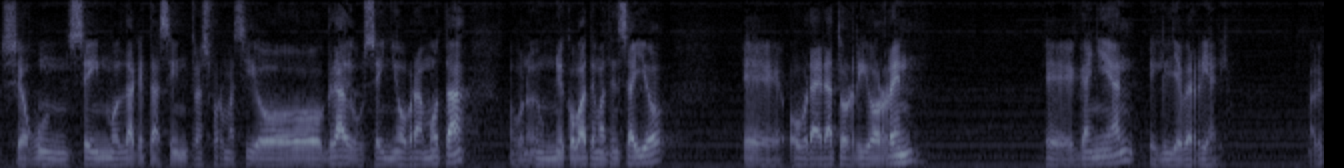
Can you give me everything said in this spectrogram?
segun zein moldaketa, zein transformazio gradu, zein obra mota, ba, bueno, euneko bat ematen zaio, e, obra eratorri horren e, gainean egile berriari. Vale?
